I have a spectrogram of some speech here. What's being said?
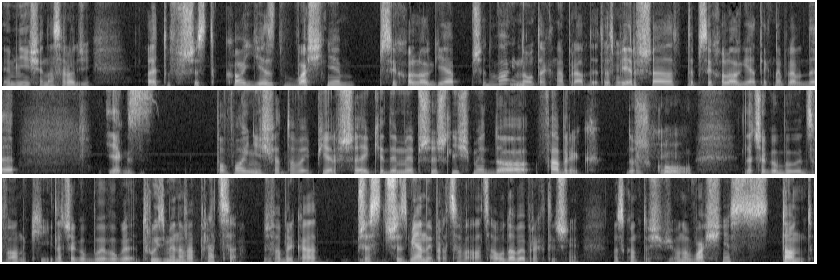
mniej się nas rodzi. Ale to wszystko jest właśnie psychologia przed wojną tak naprawdę. To jest Mhm. pierwsza ta psychologia tak naprawdę jak z, po wojnie światowej pierwszej, kiedy my przyszliśmy do fabryk, do Mhm. szkół. Dlaczego były dzwonki? Dlaczego były w ogóle trójzmianowa praca? Że fabryka przez trzy zmiany pracowała całą dobę praktycznie. No skąd to się wzięło? No właśnie stąd,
